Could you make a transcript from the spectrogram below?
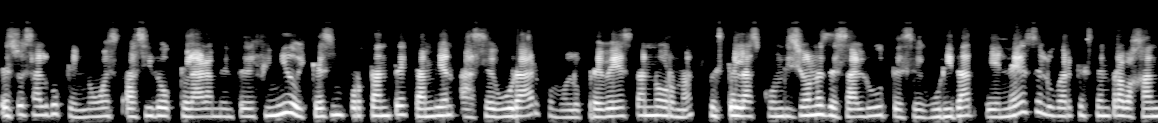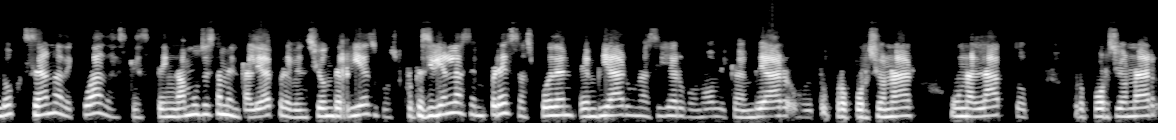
eso es algo que no ha sido claramente definido y que es importante también asegurar, como lo prevé esta norma, pues que las condiciones de salud, de seguridad en ese lugar que estén trabajando sean adecuadas, que tengamos esta mentalidad de prevención de riesgos, porque si bien las empresas pueden enviar una silla ergonómica, enviar o proporcionar una laptop, proporcionar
